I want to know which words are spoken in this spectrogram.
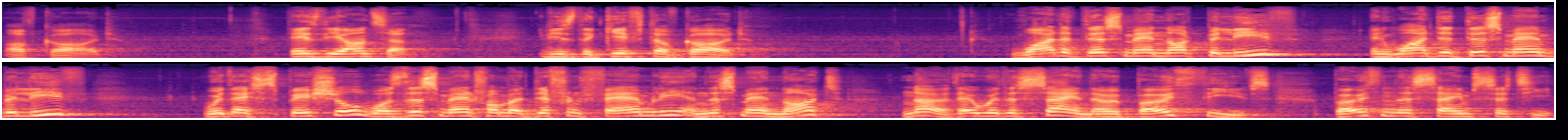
of God. There's the answer it is the gift of God. Why did this man not believe? And why did this man believe? Were they special? Was this man from a different family and this man not? No, they were the same. They were both thieves, both in the same city.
